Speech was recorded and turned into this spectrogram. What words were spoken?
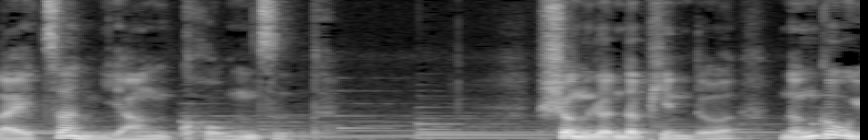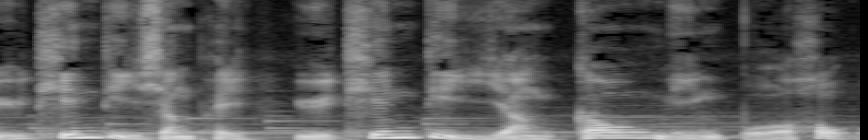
来赞扬孔子的圣人的品德，能够与天地相配，与天地一样高明博厚。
